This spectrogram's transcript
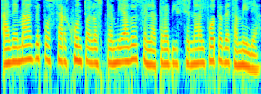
además de posar junto a los premiados en la tradicional foto de familia.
